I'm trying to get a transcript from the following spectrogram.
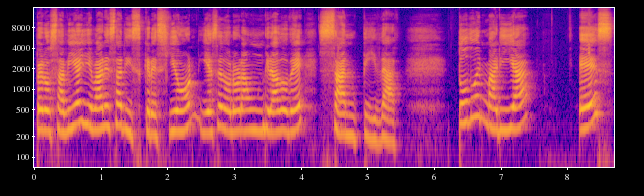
pero sabía llevar esa discreción y ese dolor a un grado de santidad. Todo en María es,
